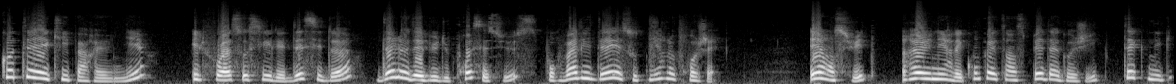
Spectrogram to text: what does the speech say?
Côté équipe à réunir, il faut associer les décideurs dès le début du processus pour valider et soutenir le projet. Et ensuite, réunir les compétences pédagogiques, techniques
